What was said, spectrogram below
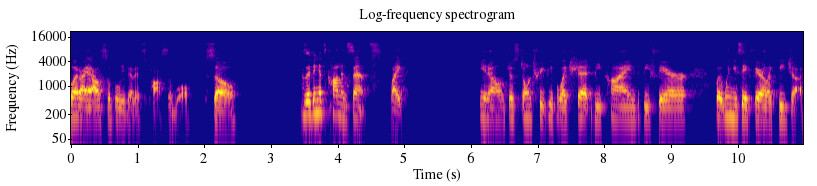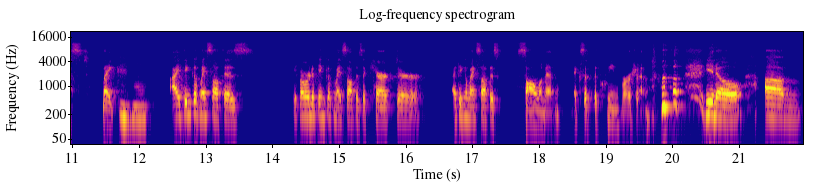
but i also believe that it's possible. So because i think it's common sense like you know just don't treat people like shit be kind be fair. But when you say fair like be just. Like mm-hmm. i think of myself as if i were to think of myself as a character i think of myself as solomon except the queen version. You know um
